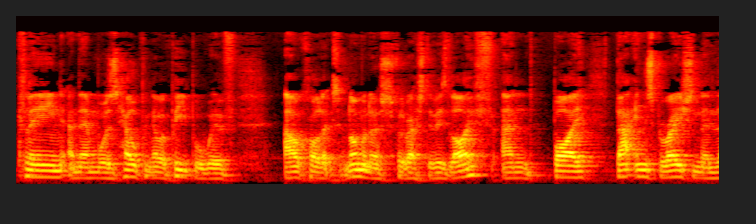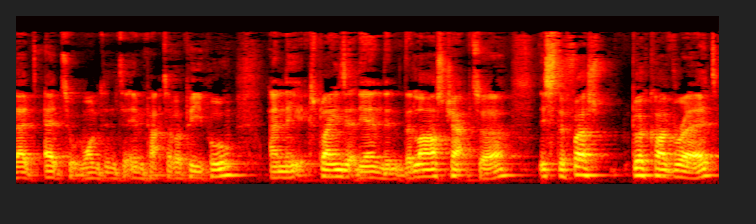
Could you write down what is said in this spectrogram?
clean, and then was helping other people with Alcoholics Anonymous for the rest of his life. And by that inspiration, then led Ed to wanting to impact other people. And he explains it at the end in the last chapter. This is the first book I've read.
